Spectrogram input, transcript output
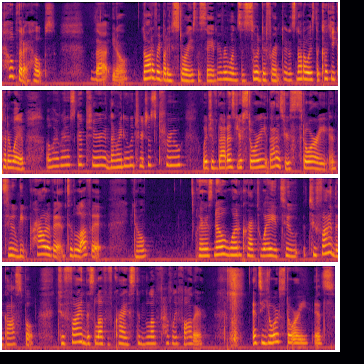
hope that it helps. That you know not everybody's story is the same. Everyone's is so different, and it's not always the cookie cutter way of, oh, I read a scripture and now I know the church is true. Which, if that is your story, that is your story, and to be proud of it, and to love it, you know. There is no one correct way to to find the gospel, to find this love of Christ and love of Heavenly Father. It's your story. It's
